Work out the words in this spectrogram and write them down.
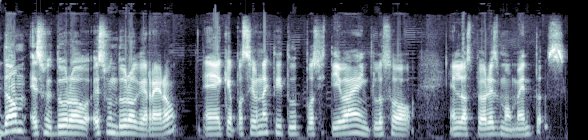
Dom es un duro, es un duro guerrero que posee una actitud positiva incluso en los peores momentos.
